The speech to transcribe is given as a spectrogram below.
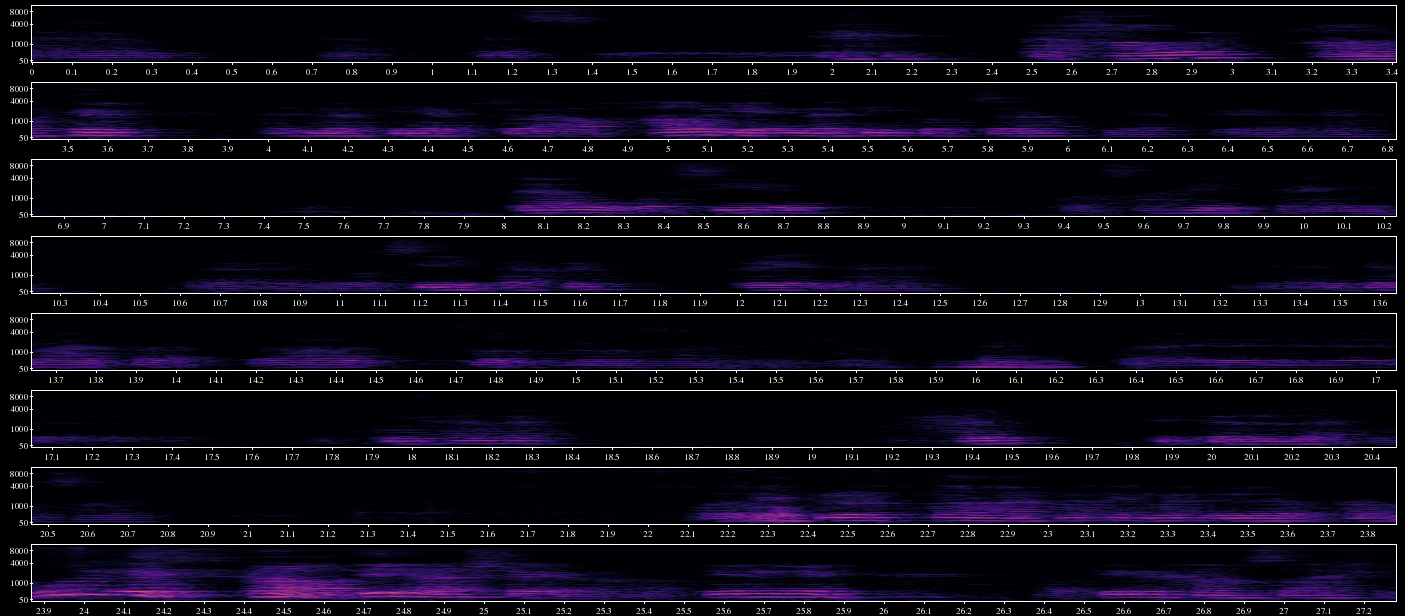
آم، بس فحاول حاول قد ما فيك بسرعة وحاول قد ما فيك بسرعة. إنك آه، تلاقوا وسيلة مصاري تانية آه، وسيلة دخل غير الأهل يعني أنت ما عاد تقعد تطلب من مصاري عرفت شلون؟ مم. آه، يكون في عندك محل يدر لك مصاري وإذا تروح تطلع معرفاتك ما تقول لهم أبوي أعطيني 10 يورو أعطيني أعطيني 15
